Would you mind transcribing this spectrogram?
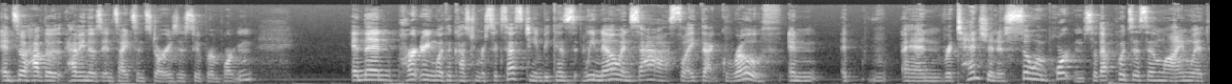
and so have the having those insights and stories is super important. And then partnering with a customer success team because we know in SaaS like that growth and and retention is so important. So that puts us in line with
